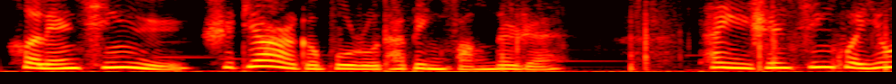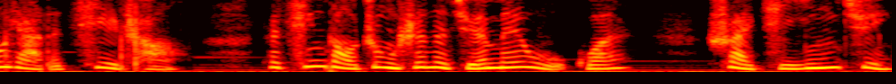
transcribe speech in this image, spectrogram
赫连青羽是第二个步入他病房的人，他一身金贵优雅的气场，那倾倒众生的绝美五官，帅气英俊，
